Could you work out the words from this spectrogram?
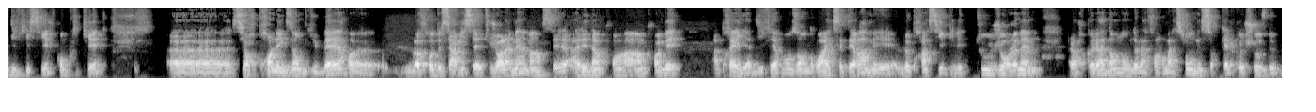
difficile, compliqué. si on reprend l'exemple d'Uber, l'offre de service est toujours la même, hein. c'est aller d'un point A à un point B. Après, il y a différents endroits, etc. Mais le principe, il est toujours le même. Alors que là, dans le monde de la formation, on est sur quelque chose de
